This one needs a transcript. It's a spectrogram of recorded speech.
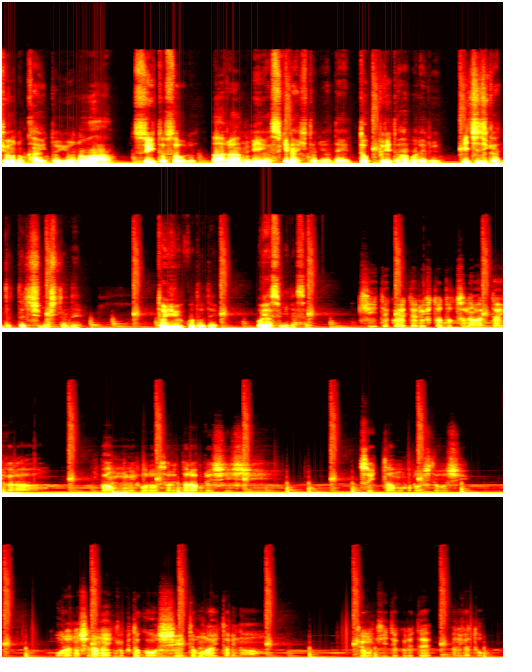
今日の回というのは、スイートソウル、R&B が好きな人にはね、どっぷりとハマれる1時間だったりしましたね。ということで、おやすみなさい。聞いてくれてる人とつながりたいから番組フォローされたら嬉しいし Twitter もフォローしてほしい俺の知らない曲とか教えてもらいたいな今日も聞いてくれてありがとう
